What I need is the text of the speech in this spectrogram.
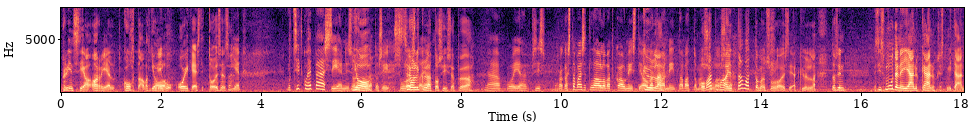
prinssi ja Ariel kohtaavat Joo. niin kuin oikeasti toisensa. Jep. Mutta sitten kun he pääsivät siihen, niin se Joo. oli kyllä tosi sulosta. Se oli ja kyllä tosi söpöä. Nämä voi, ja siis rakastavaiset laulavat kauniisti ja Kyllä. ovat vaan niin tavattoman Ovat suloisia. vain tavattoman suloisia, kyllä. Tosin, siis muuten ei jäänyt käännöksestä mitään.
